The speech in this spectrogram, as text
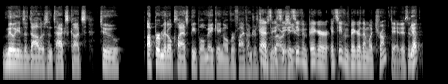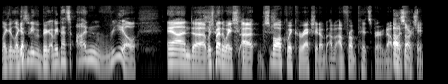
millions of dollars in tax cuts to upper middle class people making over five hundred Yeah, it's it's, it's even bigger. It's even bigger than what Trump did, isn't Yep. it? Like it like Yep. it's even bigger. I mean, that's unreal. And uh, which, by the way, uh, small quick correction. I'm, I'm I'm from Pittsburgh, not Oh, West sorry, sorry.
